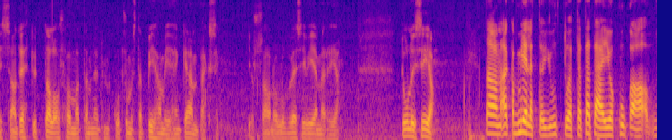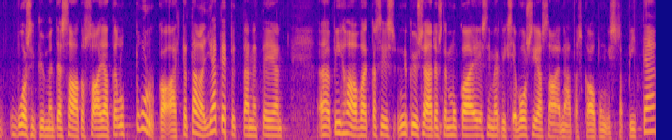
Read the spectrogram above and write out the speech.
missä on tehty taloushomma, tämmöinen, me kutsumme sitä pihamiehen kämpäksi, jossa on ollut vesiviemäri ja tulisia. Tämä on aika mieletön juttu, että tätä ei ole kukaan vuosikymmenten saatossa ajatellut purkaa. Että tämä on jätetty tänne teidän pihaan, vaikka siis nykysäädösten mukaan ei esimerkiksi vosia saa enää tässä kaupungissa pitää.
